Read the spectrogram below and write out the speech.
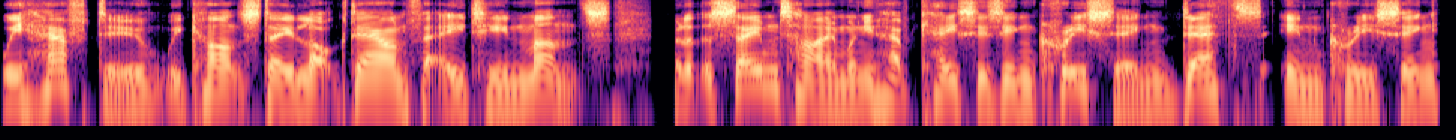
We have to, we can't stay locked down for 18 months, but at the same time, when you have cases increasing, deaths increasing,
